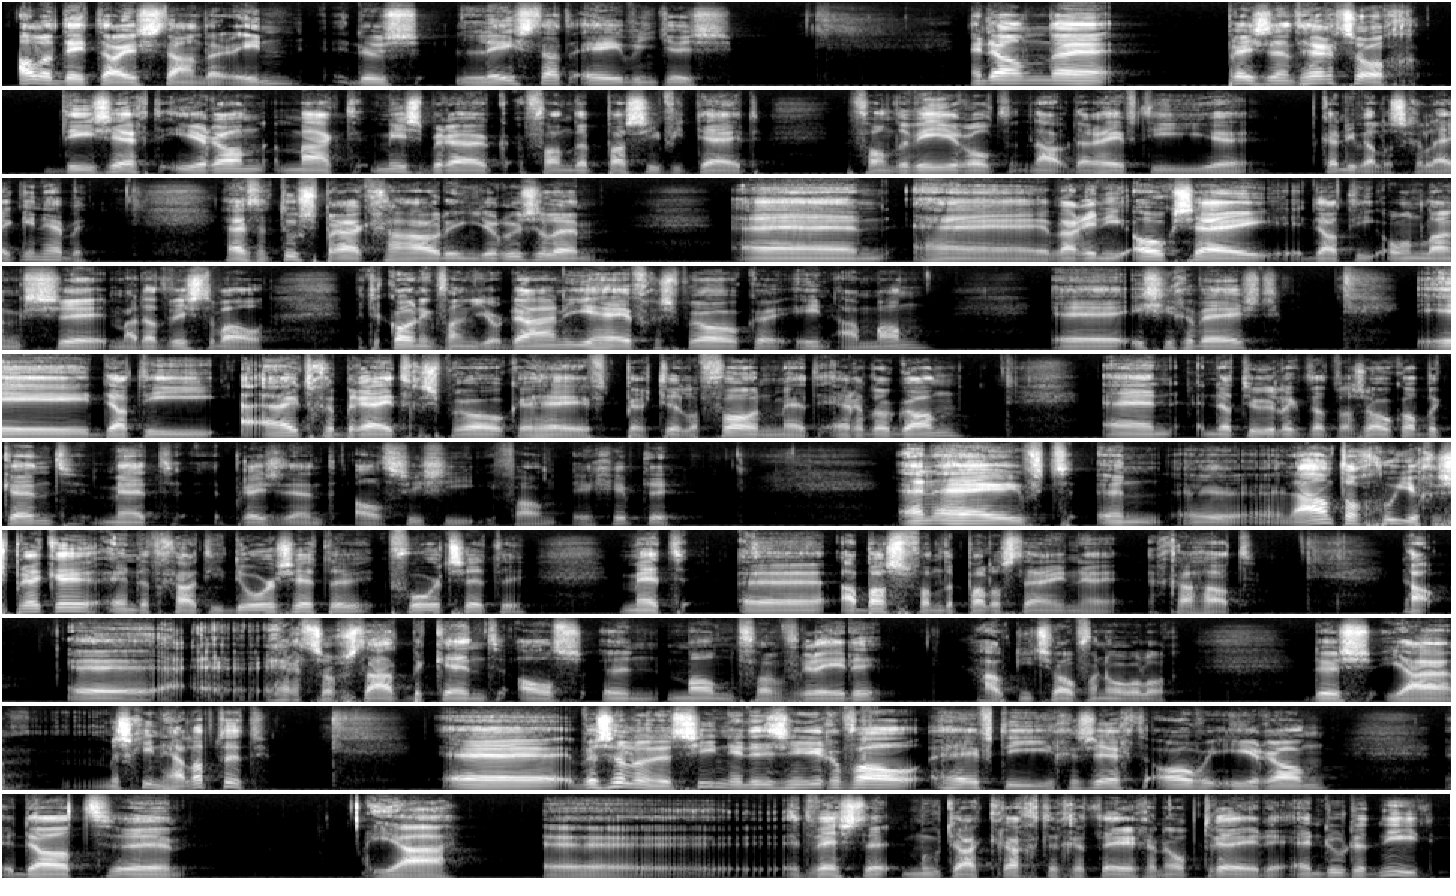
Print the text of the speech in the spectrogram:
alle details staan daarin. Dus lees dat eventjes. En dan president Herzog. Die zegt Iran maakt misbruik van de passiviteit van de wereld. Nou, daar heeft hij, uh, kan hij wel eens gelijk in hebben. Hij heeft een toespraak gehouden in Jeruzalem. En waarin hij ook zei dat hij onlangs, maar dat wisten we al, met de koning van Jordanië heeft gesproken. In Amman is hij geweest. dat hij uitgebreid gesproken heeft per telefoon met Erdogan. En natuurlijk, dat was ook al bekend, met president Al-Sisi van Egypte. En hij heeft een, uh, een, aantal goede gesprekken, en dat gaat hij doorzetten, voortzetten, met uh, Abbas van de Palestijnen gehad. Nou, uh, Herzog staat bekend als een man van vrede, houdt niet zo van oorlog. Dus ja, misschien helpt het. We zullen het zien. En in ieder geval, heeft hij gezegd over Iran, dat ja, uh, het Westen moet daar krachtiger tegen optreden. En doet het niet,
